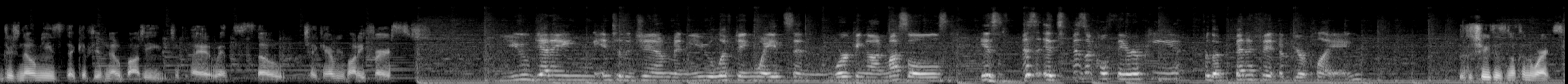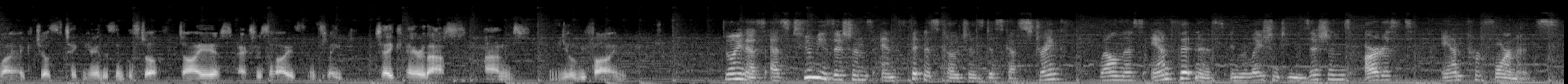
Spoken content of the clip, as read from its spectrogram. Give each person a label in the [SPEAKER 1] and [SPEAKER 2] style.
[SPEAKER 1] there's no music if you have no body to play it with. So take care of your body first.
[SPEAKER 2] You getting into the gym and you lifting weights and working on muscles is it's physical therapy for the benefit of your playing.
[SPEAKER 1] The truth is, nothing works like just taking care of the simple stuff diet, exercise, and sleep. Take care of that, and you'll be fine.
[SPEAKER 3] Join us as two musicians and fitness coaches discuss strength, wellness, and fitness in relation to musicians, artists, and performance.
